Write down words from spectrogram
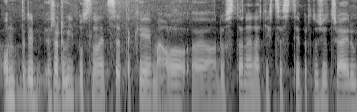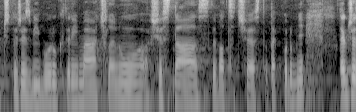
On tedy řadový poslanec se taky málo eh, dostane na těch cesty, protože třeba jedou čtyři z výboru, který má členů 16, 26 a tak podobně. Takže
